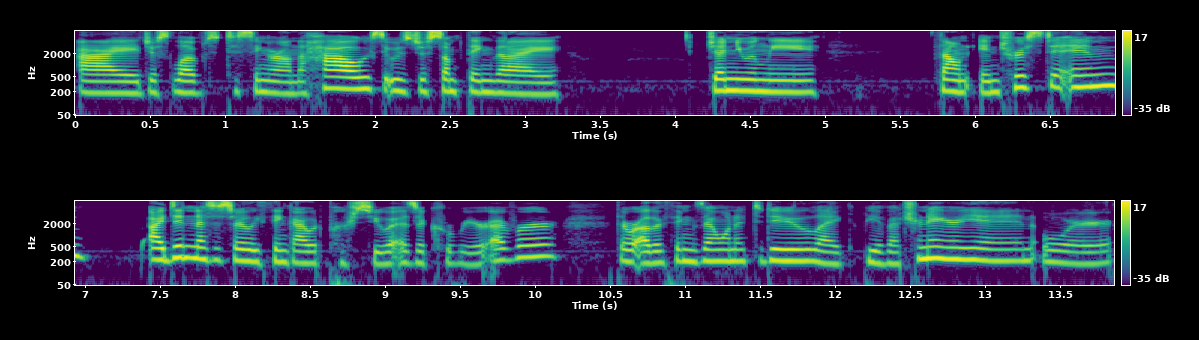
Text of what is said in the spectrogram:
I just loved to sing around the house. It was just something that I genuinely found interest in I didn't necessarily think I would pursue it as a career ever. There were other things I wanted to do, like be a veterinarian or,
